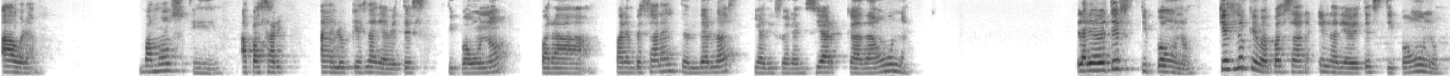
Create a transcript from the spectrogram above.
Ahora, vamos eh, a pasar a lo que es la diabetes tipo 1 para para empezar a entenderlas y a diferenciar cada una. La diabetes tipo 1. ¿Qué es lo que va a pasar en la diabetes tipo 1?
